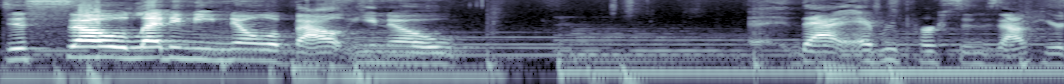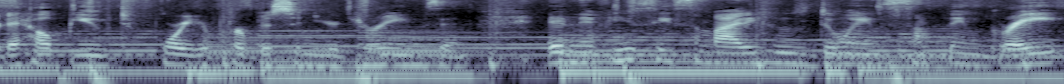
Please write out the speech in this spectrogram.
just so letting me know about, you know, that every person is out here to help you for your purpose and your dreams. And and if you see somebody who's doing something great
